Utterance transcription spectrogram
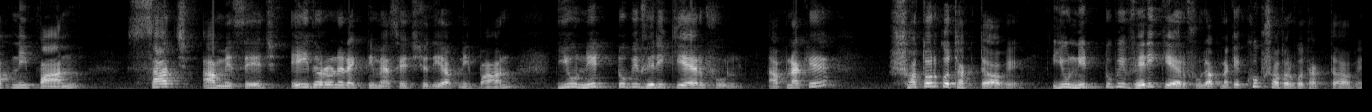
আপনি পান সাচ আ মেসেজ এই ধরনের একটি মেসেজ যদি আপনি পান you need to be very careful আপনাকে সতর্ক থাকতে হবে। You need to be very careful আপনাকে খুব সতর্ক থাকতে হবে।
